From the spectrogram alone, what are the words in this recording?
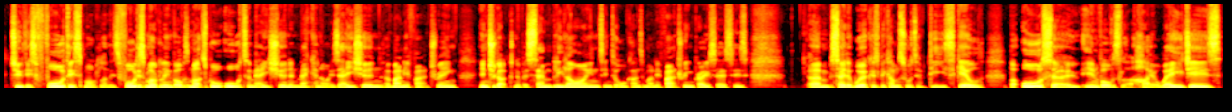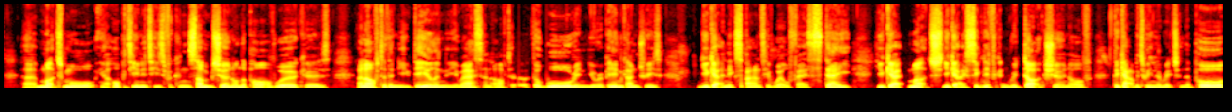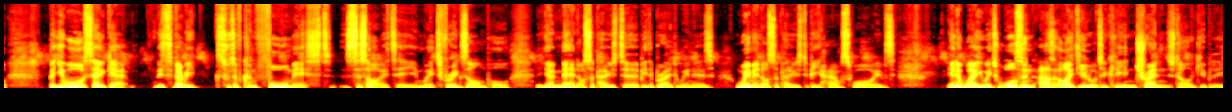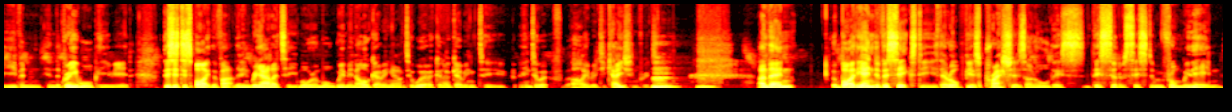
to this Fordist model. And this Fordist model involves much more automation and mechanization of manufacturing, introduction of assembly lines into all kinds of manufacturing processes. Um, so that workers become sort of de-skilled, but also involves like higher wages, uh, much more you know, opportunities for consumption on the part of workers. And after the New Deal in the US and after the war in European countries, you get an expansive welfare state. You get much, you get a significant reduction of the gap between the rich and the poor, but you also get this very sort of conformist society in which, for example, you know, men are supposed to be the breadwinners, women are supposed to be housewives in a way which wasn't as ideologically entrenched, arguably, even in the pre war period. This is despite the fact that in reality, more and more women are going out to work and are going to into a higher education, for example. Mm-hmm. And then by the end of the 60s, there are obvious pressures on all this, this sort of system from within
